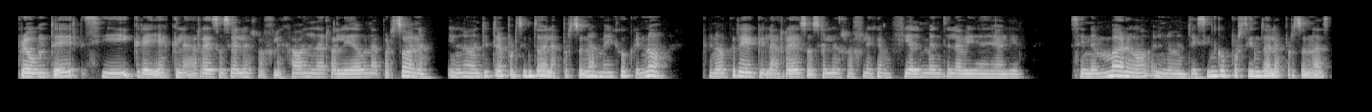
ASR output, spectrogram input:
Pregunté si creías que las redes sociales reflejaban la realidad de una persona y el 93% de las personas me dijo que no, que no cree que las redes sociales reflejen fielmente la vida de alguien. Sin embargo, el 95% de las personas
